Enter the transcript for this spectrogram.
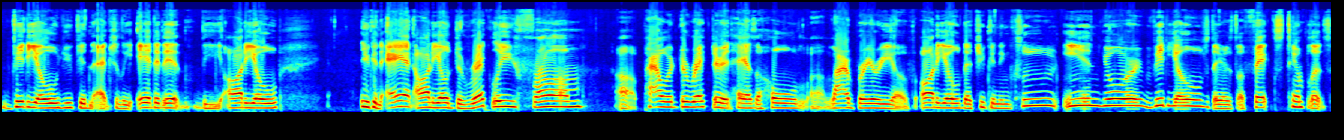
video. You can actually edit it, the audio. You can add audio directly from uh, Power Director. It has a whole uh, library of audio that you can include in your videos. There's effects, templates,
